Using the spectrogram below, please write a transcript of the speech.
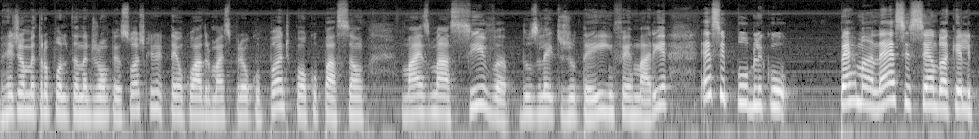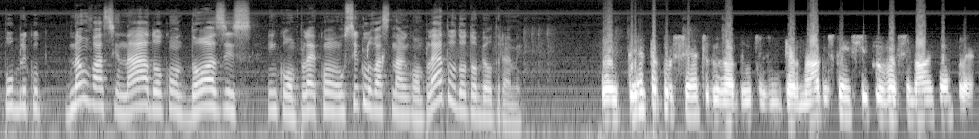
região metropolitana de João Pessoa, acho que a gente tem um quadro mais preocupante, com ocupação mais massiva dos leitos de UTI e enfermaria. Esse público permanece sendo aquele público não vacinado ou com doses incompletas, com o ciclo vacinal incompleto, doutor Beltrame? 80% dos adultos internados têm ciclo vacinal incompleto,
